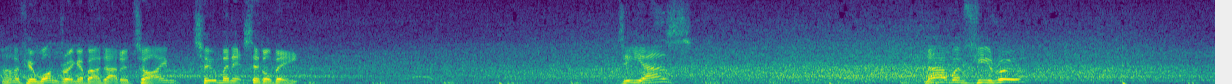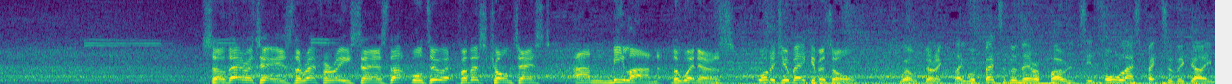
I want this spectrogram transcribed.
Well, if you're wondering about added time, two minutes it'll be. Diaz. Now with Giroud. So there it is. The referee says that will do it for this contest. And Milan, the winners. What did you make of it all? Well, Derek, they were better than their opponents in all aspects of the game.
